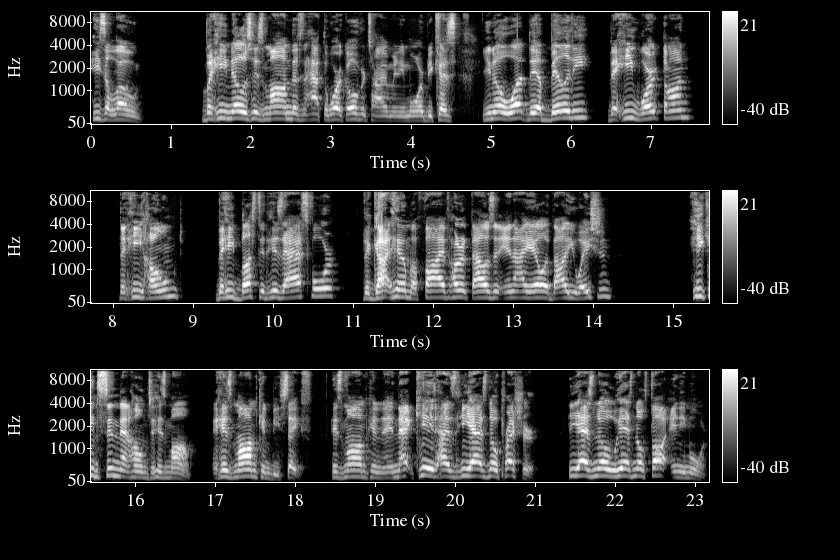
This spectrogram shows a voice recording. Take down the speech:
He's alone. But he knows his mom doesn't have to work overtime anymore because you know what? The ability that he worked on, that he homed, that he busted his ass for, that got him a 500,000 NIL evaluation, he can send that home to his mom. And his mom can be safe. His mom can and that kid has he has no pressure. He has no he has no thought anymore.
